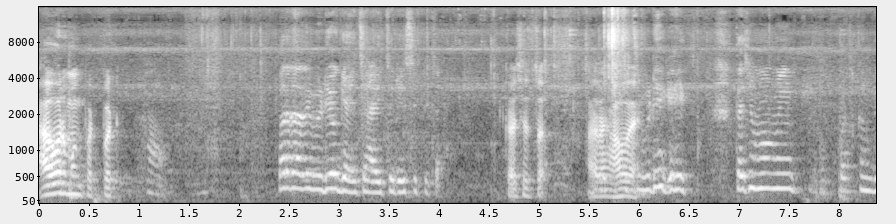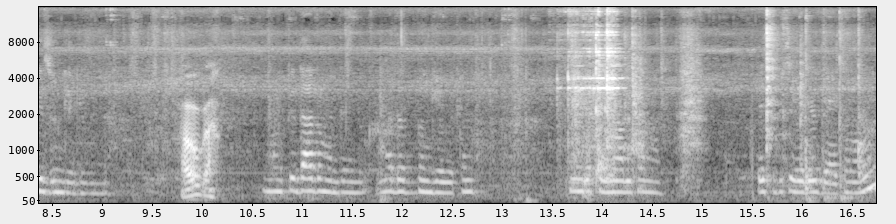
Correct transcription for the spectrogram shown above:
आवर मग पटपट. हा. परत आता व्हिडिओ घ्यायचा आईच्या रेसिपीचा कशाचं? अरे हवं आहे व्हिडिओ घ्यायचा. त्याच्यामुळे मी पटकन भिजून गेले हो का? मग ते दादा म्हणते मदत पण घेऊ पण म्हणजे फोन आला ना रेसिपीचा व्हिडिओ घ्यायचा म्हणून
